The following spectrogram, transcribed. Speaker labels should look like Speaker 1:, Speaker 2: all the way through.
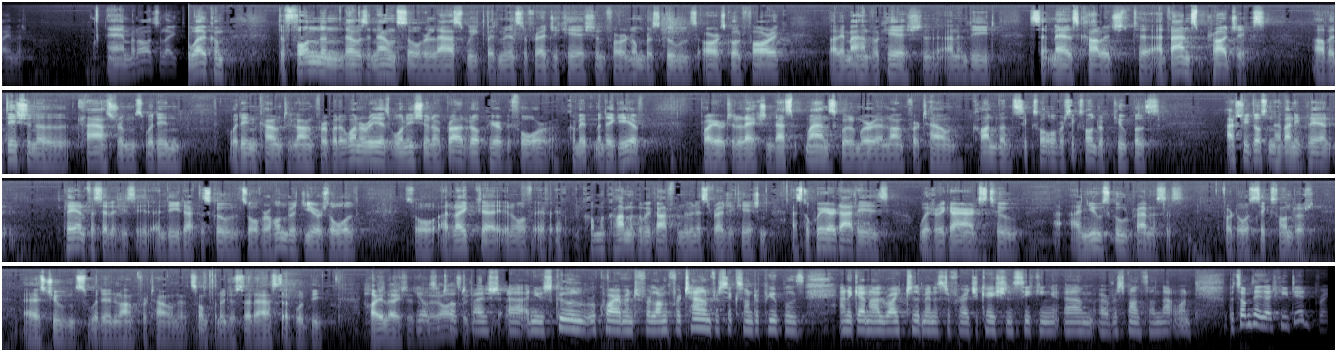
Speaker 1: climate. Um, I'd also like to welcome the funding that was announced over last week by the Minister for Education for a number of schools, Ardscoil Phádraig, Ballymahon Vocational and indeed St Mel's College to advance projects of additional classrooms within, within County Longford. But I want to raise one issue, and I've brought it up here before, a commitment I gave prior to the election. That's Mean Scoil Mhuire in Longford Town, convent, six, over 600 pupils, actually doesn't have any playing, playing facilities indeed at the school. It's over 100 years old. So I'd like to, you know, if, if, if comment could be got from the Minister for Education as to where that is with regards to a, a new school premises for those 600 uh, students within Longford Town. It's something I just had asked that would be highlighted.
Speaker 2: You also talked about uh, a new school requirement for Longford Town for 600 pupils. And again, I'll write to the Minister for Education seeking um, a response on that one. But something that he did bring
